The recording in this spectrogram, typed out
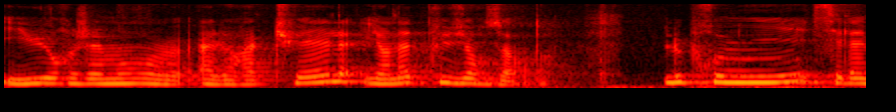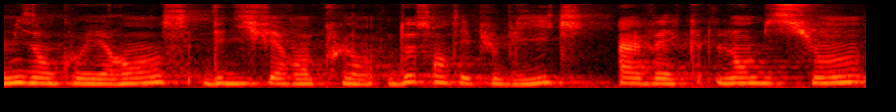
et, urgemment euh, à l'heure actuelle, il y en a de plusieurs ordres. Le premier, c'est la mise en cohérence des différents plans de santé publique avec l'ambition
